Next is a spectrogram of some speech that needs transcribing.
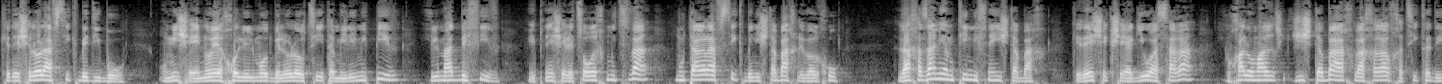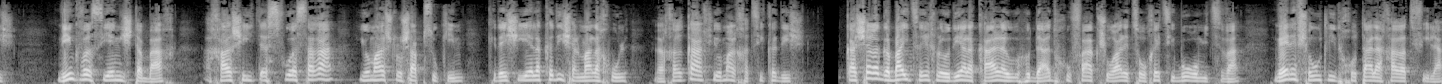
כדי שלא להפסיק בדיבור, ומי שאינו יכול ללמוד בלא להוציא את המילים מפיו, ילמד בפיו, מפני שלצורך מצווה מותר להפסיק בין השתבח לברכו. והחזן ימתין לפני השתבח, כדי שכשיגיעו עשרה, יוכל לומר השתבח ואחריו חצי קדיש. ואם כבר סיים השתבח, אחר שיתאספו עשרה, יאמר שלושה פסוקים, כדי שיהיה לקדיש על מה לחול, ואחר כך יאמר חצי קדיש. כאשר הגבאי צריך להודיע לקהל על הודעה דחופה הקשורה לצורכי ציבור או מצווה, ואין אפשרות לדחותה לאחר התפילה,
